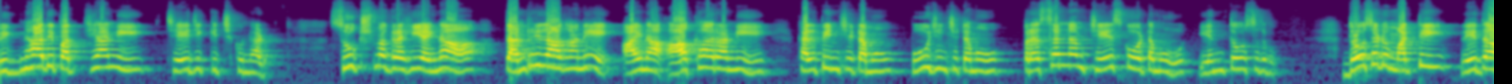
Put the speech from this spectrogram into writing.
విఘ్నాధిపత్యాన్ని చేజిక్కించుకున్నాడు. సూక్ష్మగ్రహి అయిన తండ్రి రాగానే ఆయన ఆకారాన్ని కల్పించటము పూజించటము ప్రసన్నం చేసుకోవటము ఎంతో సులభం. దోసడు మట్టి లేదా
